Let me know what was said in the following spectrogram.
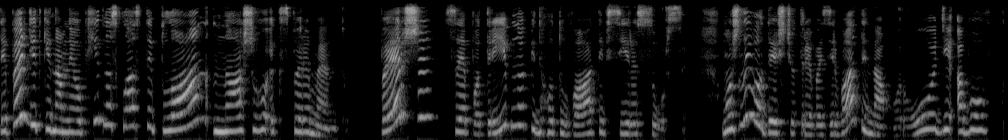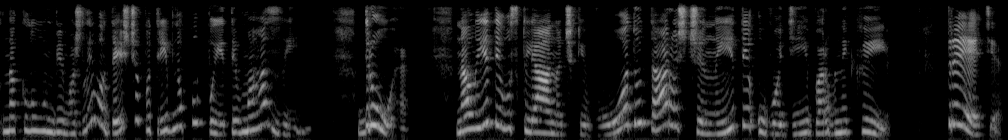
Тепер, дітки, нам необхідно скласти план нашого експерименту. Перше, це потрібно підготувати всі ресурси. Можливо, дещо треба зірвати на городі або на клумбі, можливо, дещо потрібно купити в магазині. Друге, налити у скляночки воду та розчинити у воді барвники. Третє,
